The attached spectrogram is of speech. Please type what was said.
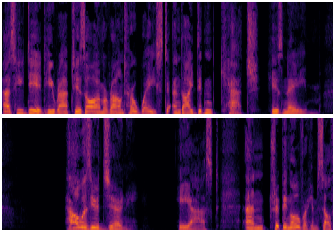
as he did, he wrapped his arm around her waist, and I didn't catch his name. How was your journey? he asked, and tripping over himself,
